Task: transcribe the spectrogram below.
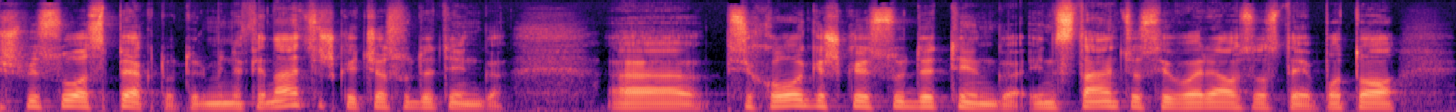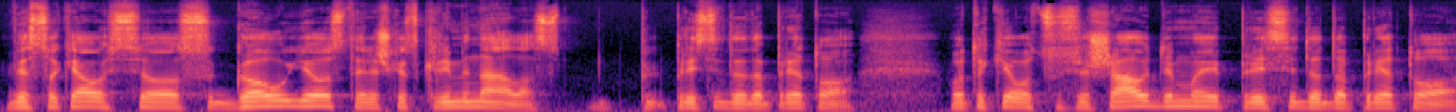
iš visų aspektų. Turime finansiškai čia sudėtinga, e, psichologiškai sudėtinga, instancijos įvairiausios taip, po to visokiausios gaujos, tai reiškia kriminalas prisideda prie to. O tokie o susišaudimai prisideda prie to.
